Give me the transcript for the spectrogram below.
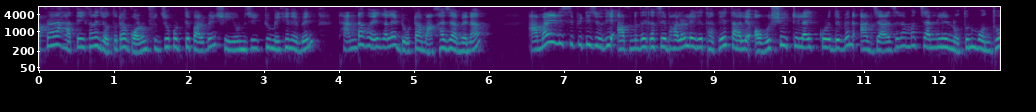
আপনারা হাতে এখানে যতটা গরম সহ্য করতে পারবেন, সেই অনুযায়ী একটু মেখে নেবেন। ঠান্ডা হয়ে গেলে ডোটা মাখা যাবে না। আমার এই রেসিপিটি যদি আপনাদের কাছে ভালো লেগে থাকে, তাহলে অবশ্যই একটি লাইক করে দেবেন। আর যারা যারা আমার চ্যানেলে নতুন বন্ধু,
